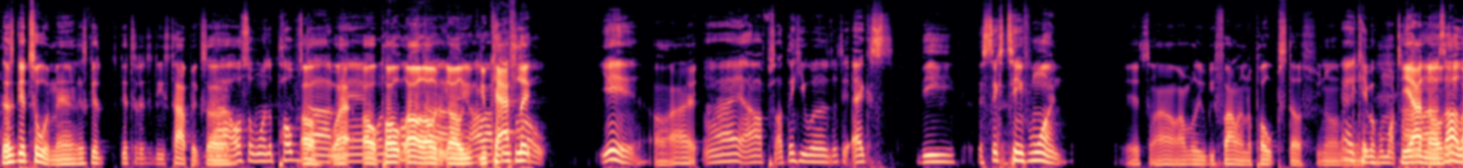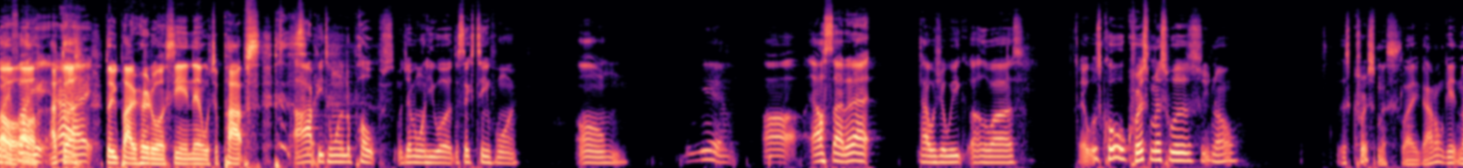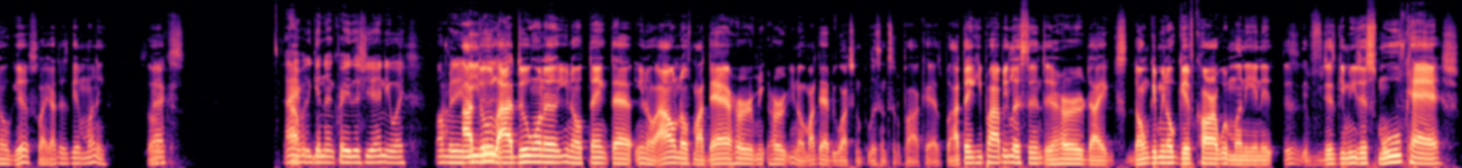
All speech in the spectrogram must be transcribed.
let's get to it, man. Let's get get to the, these topics. Uh, I also wanted the Pope's oh, die, what- man. oh, One of the Pope- Popes oh, oh, died, oh, you- you Catholic? Pope. Yeah. all right. All right. I, I think he was the XV, the 16th one. It's I don't, I don't really be following the Pope stuff, you know. What I Yeah, mean? it came up on my timeline. Yeah, I know. So I like, oh, oh, it. I thought, right. thought you probably heard it on CNN with your pops. RIP to one of the popes, whichever one he was, the 16th one. Um, yeah. Uh, outside of that, how was your week? Otherwise, it was cool. Christmas was, you know, it's Christmas. Like I don't get no gifts. Like I just get money. So facts. I ain't really getting nothing crazy this year anyway. I really I do. nothing. I do want to, you know, think that, you know, I don't know if my dad heard me. Heard, you know, my dad be watching, listen to the podcast, but I think he probably listened and heard like, don't give me no gift card with money in it. Just, if, just give me just smooth cash,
